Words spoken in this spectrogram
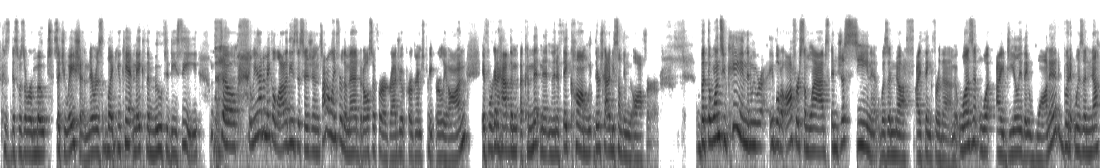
because this was a remote situation. There was like, you can't make them move to DC. So, so we had to make a lot of these decisions, not only for the med, but also for our graduate programs pretty early on. If we're going to have them a commitment, and then if they come, we, there's got to be something we offer but the ones who came then we were able to offer some labs and just seeing it was enough i think for them. It wasn't what ideally they wanted but it was enough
